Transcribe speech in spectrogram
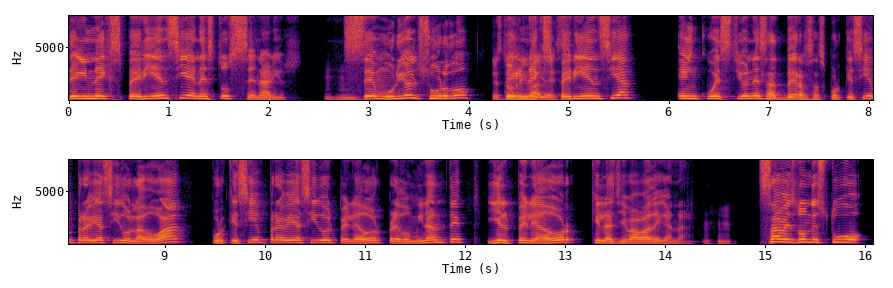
de inexperiencia en estos escenarios. Se murió el zurdo De inexperiencia en cuestiones adversas, porque siempre había sido lado A, porque siempre había sido el peleador predominante y el peleador que las llevaba de ganar. ¿Sabes dónde estuvo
